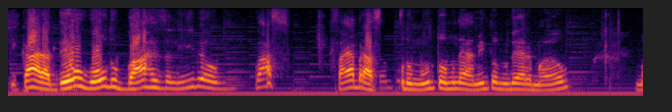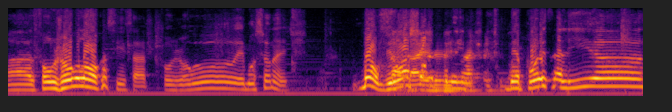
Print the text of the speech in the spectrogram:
E, cara, deu o gol do Barres ali, meu. Nossa, sai abraçando todo mundo, todo mundo é amigo, todo mundo é irmão. Mas foi um jogo louco, assim, sabe? Foi um jogo emocionante. Bom, virou a chave né? Depois dali, uh,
